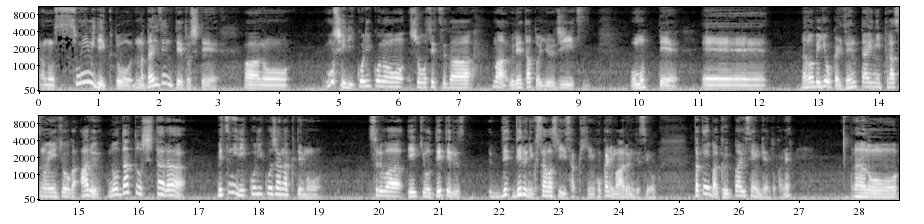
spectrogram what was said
あの、そういう意味でいくと、まあ、大前提として、あの、もしリコリコの小説が、まあ、売れたという事実をもって、えー、ラノベ業界全体にプラスの影響があるのだとしたら、別にリコリコじゃなくても、それは影響出てる、で出るにふさわしい作品、他にもあるんですよ。例えば、グッバイ宣言とかね。あの、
